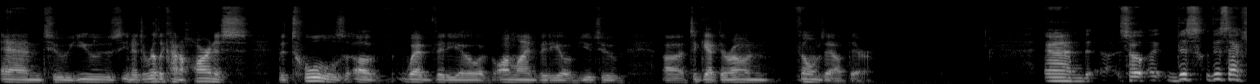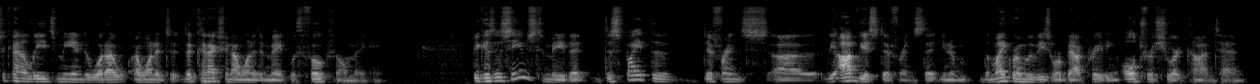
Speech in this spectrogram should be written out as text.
and to use you know to really kind of harness the tools of web video, of online video, of YouTube uh, to get their own films out there. And so uh, this this actually kind of leads me into what I, I wanted to the connection I wanted to make with folk filmmaking, because it seems to me that despite the difference, uh, the obvious difference that you know the micro movies were about creating ultra short content,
